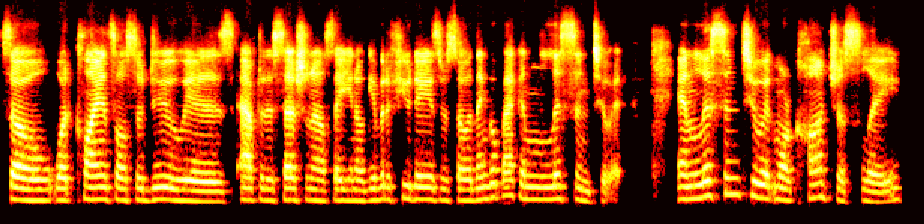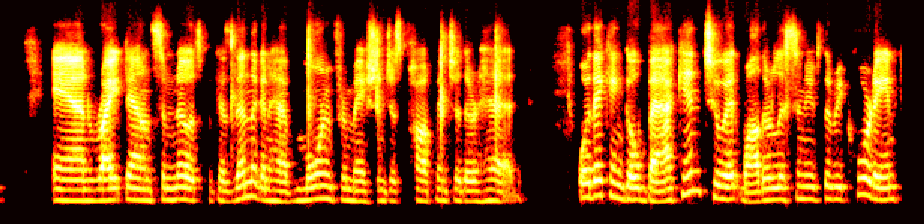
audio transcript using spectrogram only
So what clients also do is after the session i'll say you know give it a few days or so and then go back and listen to it. And listen to it more consciously and write down some notes because then they're going to have more information just pop into their head or they can go back into it while they're listening to the recording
